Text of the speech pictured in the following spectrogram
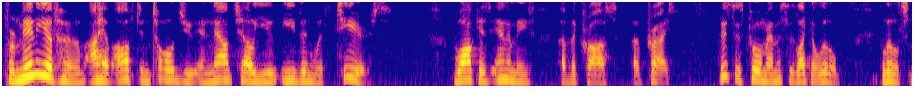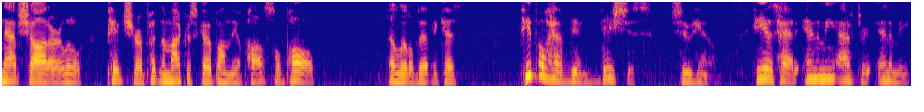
For many of whom I have often told you and now tell you even with tears, walk as enemies of the cross of Christ. This is cool, man. This is like a little, a little snapshot or a little picture, putting the microscope on the apostle Paul a little bit because people have been vicious to him. He has had enemy after enemy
